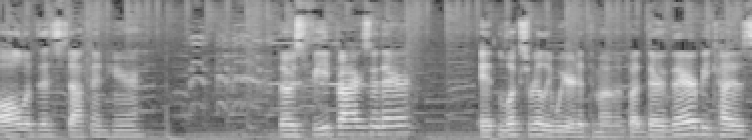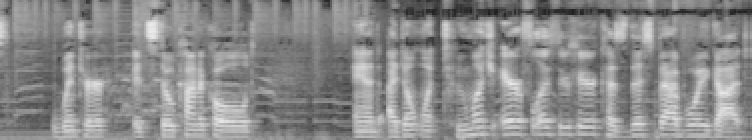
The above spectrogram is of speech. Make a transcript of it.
all of this stuff in here. Those feed bags are there. It looks really weird at the moment, but they're there because winter, it's still kind of cold, and I don't want too much airflow through here because this bad boy got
